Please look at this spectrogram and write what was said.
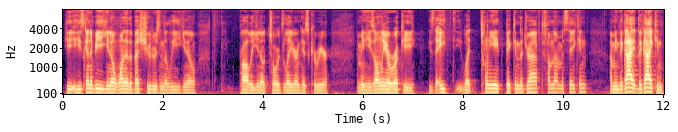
He he's to be, you know, one of the best shooters in the league, you know, probably, you know, towards later in his career. I mean, he's only a rookie. He's the eighth, what, 28th pick in the draft, if I'm not mistaken. I mean, the guy, the guy can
